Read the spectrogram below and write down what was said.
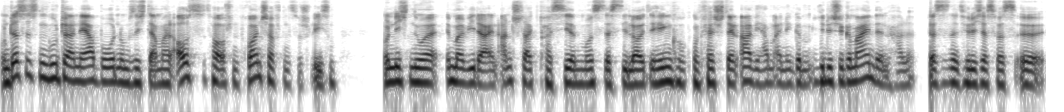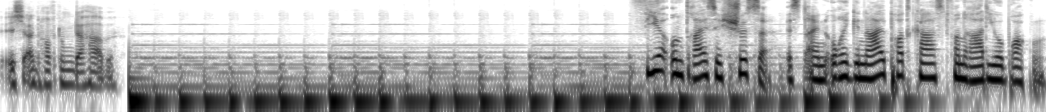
Und das ist ein guter Nährboden, um sich da mal auszutauschen, Freundschaften zu schließen. Und nicht nur immer wieder ein Anschlag passieren muss, dass die Leute hingucken und feststellen, ah, wir haben eine jüdische Gemeinde in Halle. Das ist natürlich das, was äh, ich an Hoffnung da habe. 34 Schüsse ist ein Original-Podcast von Radio Brocken.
